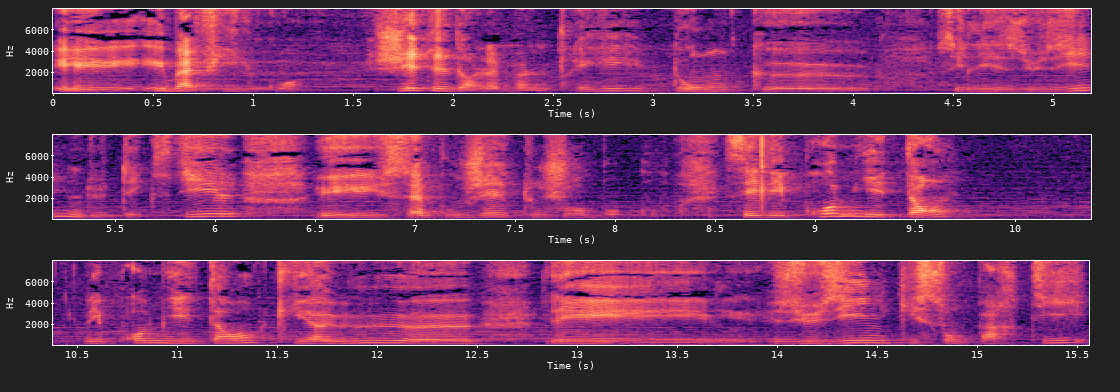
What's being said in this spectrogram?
et, et, ma fille, quoi. J'étais dans la banderie, donc euh, c'est les usines du textile et ça bougeait toujours beaucoup. C'est les premiers temps, les premiers temps qu'il y a eu euh, les usines qui sont parties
